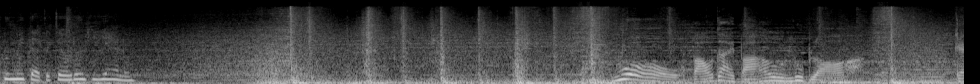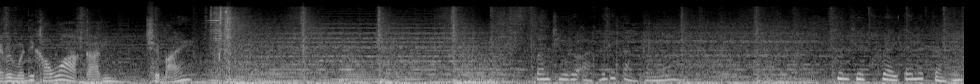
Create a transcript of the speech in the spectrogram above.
คุณมีแต่จะเจอเรื่องที่แย่ลง ว้าวเบาได้เบารูปหลอแกเป็นเหมือนที่เขาว่ากัน ใช่ไหม บางทีเราอาจไม่ได้ต่างกันมาก คุณคือใครใต้หน้ากากนั้น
